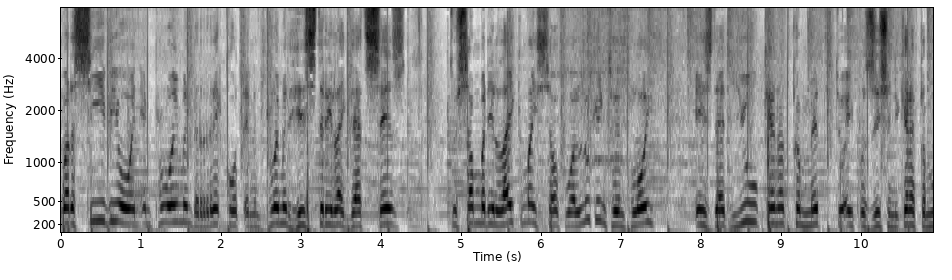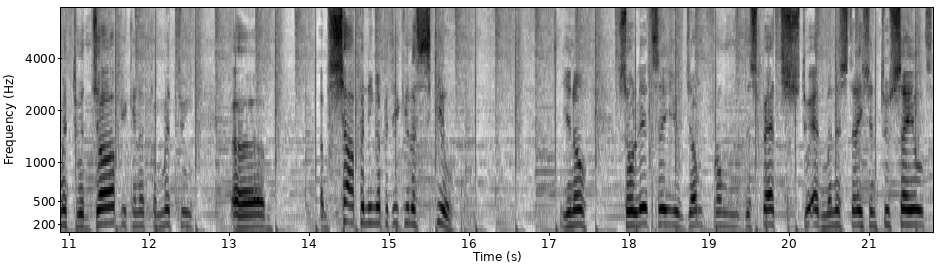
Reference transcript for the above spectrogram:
what a CV or an employment record, an employment history like that says to somebody like myself who are looking to employ is that you cannot commit to a position, you cannot commit to a job, you cannot commit to um, um, sharpening a particular skill. You know, so let's say you've jumped from dispatch to administration to sales,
